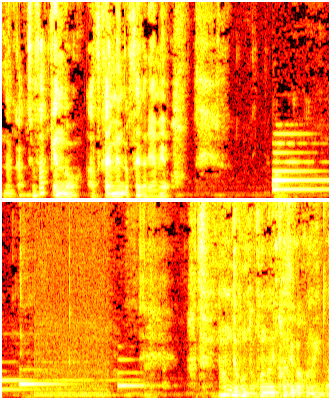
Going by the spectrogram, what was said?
うんなんか著作権の扱いめんどくさいからやめよう。なんで本当こんなに風が来ないんだ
